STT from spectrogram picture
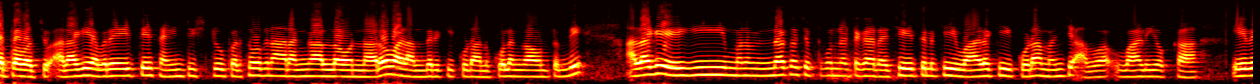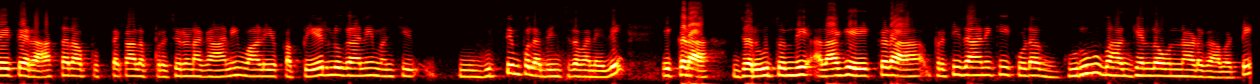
చెప్పవచ్చు. అలాగే ఎవరైతే సైంటిస్టులు పరిశోధనా రంగాల్లో ఉన్నారో వాళ్ళందరికీ కూడా అనుకూలంగా ఉంటుంది. అలాగే ఈ మనం ఇందాక చెప్పుకున్నట్టుగా రచయితలకి వాళ్ళకి కూడా మంచి అవ వాళ్ళ యొక్క ఏవైతే రాస్తారో ఆ పుస్తకాల ప్రచురణ కానీ వాళ్ళ యొక్క పేర్లు కానీ మంచి గుర్తింపు లభించడం అనేది ఇక్కడ జరుగుతుంది. అలాగే ఇక్కడ ప్రతిదానికి కూడా గురువు భాగ్యంలో ఉన్నాడు కాబట్టి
